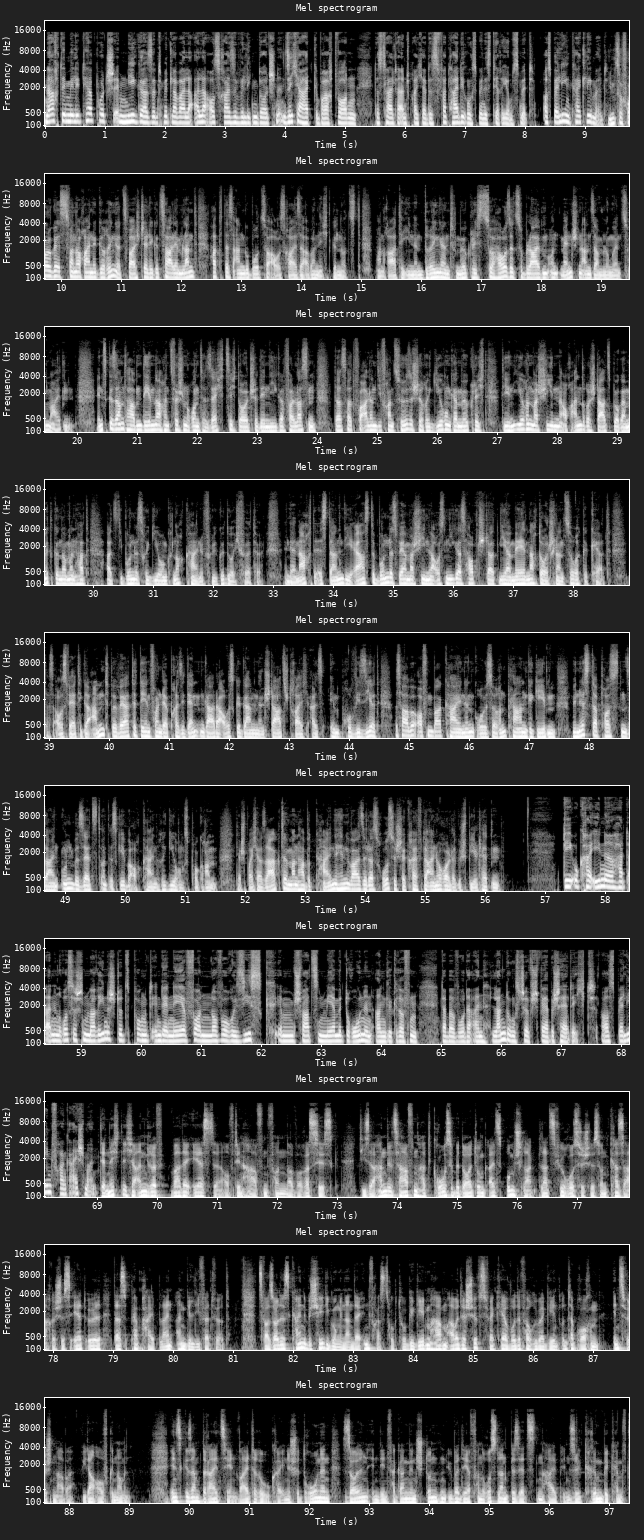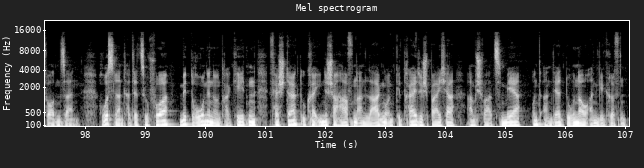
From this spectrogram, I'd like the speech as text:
Nach dem Militärputsch im Niger sind mittlerweile alle ausreisewilligen Deutschen in Sicherheit gebracht worden. Das teilte ein Sprecher des Verteidigungsministeriums mit. Aus Berlin Kai Clement. Ihm zufolge ist zwar noch eine geringe zweistellige Zahl im Land, hat das Angebot zur Ausreise aber nicht genutzt. Man rate ihnen dringend, möglichst zu Hause zu bleiben und Menschenansammlungen zu meiden. Insgesamt haben demnach inzwischen rund 60 Deutsche den Niger verlassen. Das hat vor allem die französische Regierung ermöglicht, die in ihren Maschinen auch andere Staatsbürger mitgenommen hat hat, als die Bundesregierung noch keine Flüge durchführte. In der Nacht ist dann die erste Bundeswehrmaschine aus Nigers Hauptstadt Niamey nach Deutschland zurückgekehrt. Das Auswärtige Amt bewertet den von der Präsidentengarde ausgegangenen Staatsstreich als improvisiert. Es habe offenbar keinen größeren Plan gegeben. Ministerposten seien unbesetzt und es gebe auch kein Regierungsprogramm. Der Sprecher sagte, man habe keine Hinweise, dass russische Kräfte eine Rolle gespielt hätten. Die Ukraine hat einen russischen Marinestützpunkt in der Nähe von Novorossiysk im Schwarzen Meer mit Drohnen angegriffen. Dabei wurde ein Landungsschiff schwer beschädigt. Aus Berlin Frank Eichmann. Der nächtliche Angriff war der erste auf den Hafen von Novorossiysk. Dieser Handelshafen hat große Bedeutung als Umschlagplatz für russisches und kasachisches Erdöl, das per Pipeline angeliefert wird. Zwar soll es keine Beschädigungen an der Infrastruktur gegeben haben, aber der Schiffsverkehr wurde vorübergehend unterbrochen, inzwischen aber wieder aufgenommen. Insgesamt 13 weitere ukrainische Drohnen sollen in den vergangenen Stunden über der von Russland besetzten Halbinsel Krim bekämpft worden sein. Russland hatte zuvor mit Drohnen und Raketen verstärkt ukrainische Hafenanlagen und Getreidespeicher am Schwarzen Meer und an der Donau angegriffen.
